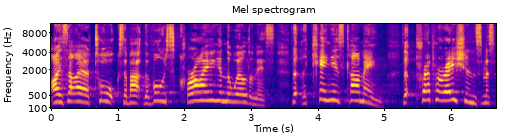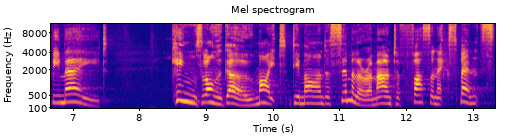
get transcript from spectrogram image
Isaiah talks about the voice crying in the wilderness that the king is coming, that preparations must be made. Kings long ago might demand a similar amount of fuss and expense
